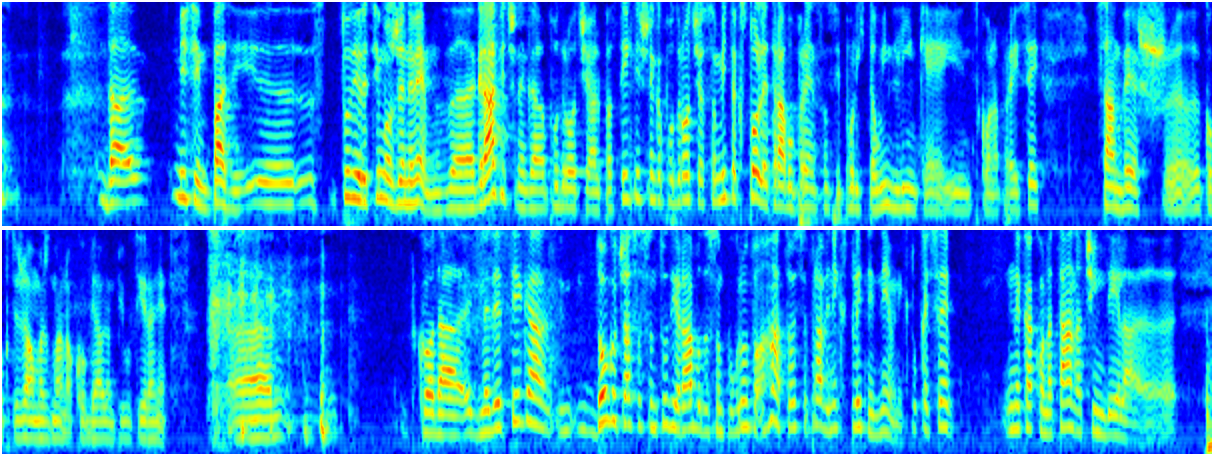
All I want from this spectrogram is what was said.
da, mislim, pazi, eh, tudi recimo, že ne vem, z grafičnega področja ali pa z tehničnega področja sem itak sto let rabu, prej sem si porihtal in linke in tako naprej. Sej, sam veš, eh, koliko težav imaš z mano, ko objavljam pivotiranje. Uh, Tako da, glede tega, dolgo časa sem tudi rabo, da sem pogledal, da to je se pravi nek spletni dnevnik. Tukaj se nekako na ta način dela, eh,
